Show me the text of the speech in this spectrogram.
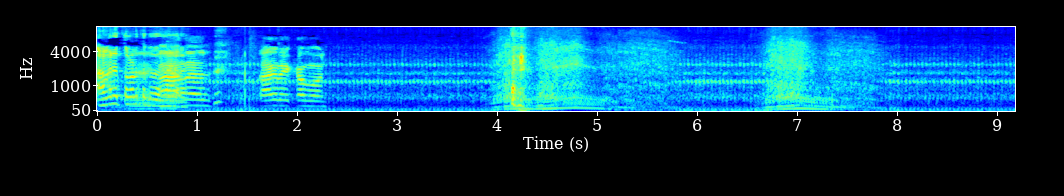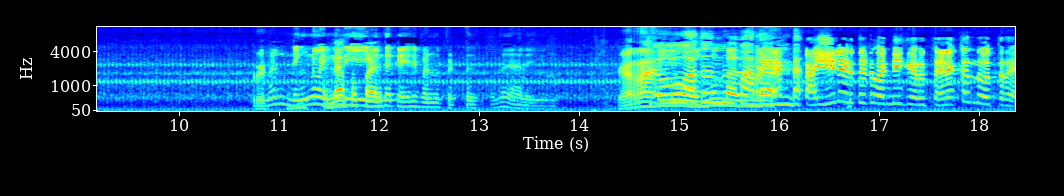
അവനെ തോളത്തിട്ട് ആ, വന്നോ. എന്നാ സാഗറെ കമോൺ ഇവൻ നിങ്ങൾ കയ്യിൽ പെണ്ണ് പെട്ട്. കയ്യിലെടുത്തിട്ട് വണ്ടി കയറി തിരക്കെന്തോ അത്രേ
